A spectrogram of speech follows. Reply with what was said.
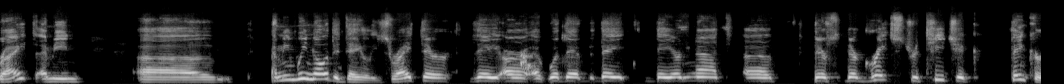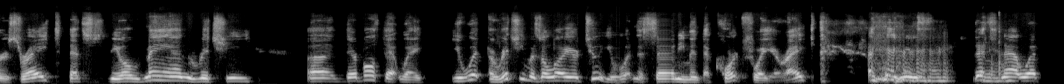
right? I mean, uh, I mean, we know the Daleys, right? They're they are uh, well, they they they are not uh, they're they're great strategic thinkers, right? That's the old man, Richie. Uh, they're both that way. You would uh, Richie was a lawyer too. You wouldn't have sent him into court for you, right? that's yeah. not what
